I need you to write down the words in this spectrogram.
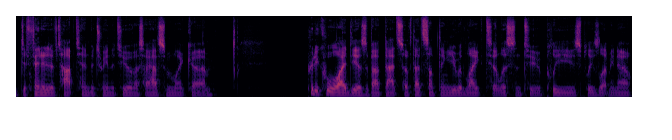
definitive top 10 between the two of us. I have some like um, pretty cool ideas about that. So if that's something you would like to listen to, please, please let me know.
